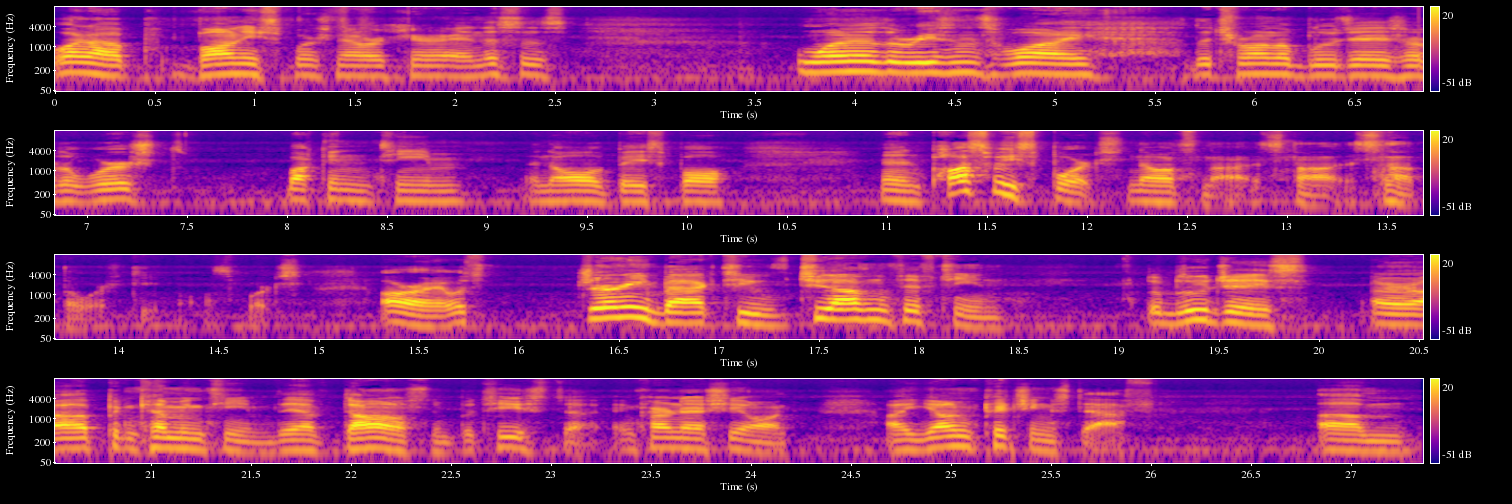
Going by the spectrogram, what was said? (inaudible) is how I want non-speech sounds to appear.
What up, Bondi Sports Network here, and this is one of the reasons why the Toronto Blue Jays are the worst fucking team in all of baseball and possibly sports. No, it's not. It's not. It's not the worst team in all sports. All right, let's journey back to 2015. The Blue Jays are an up and coming team. They have Donaldson, Bautista, Encarnacion, a young pitching staff. Um,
